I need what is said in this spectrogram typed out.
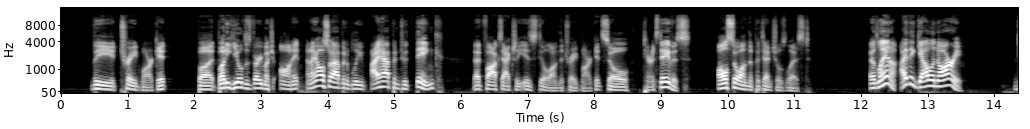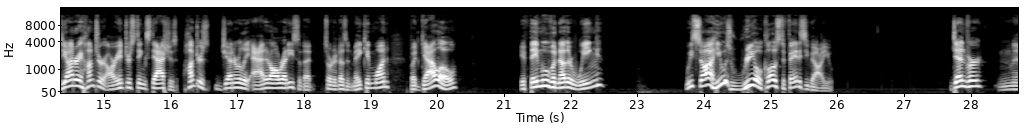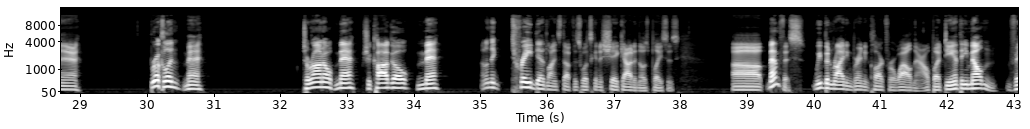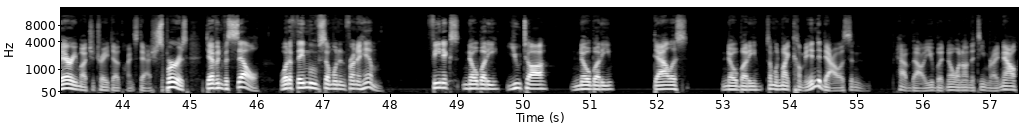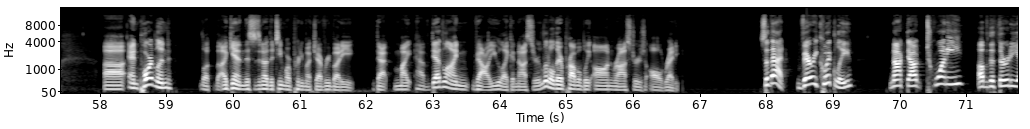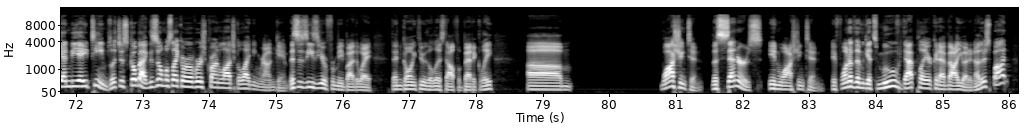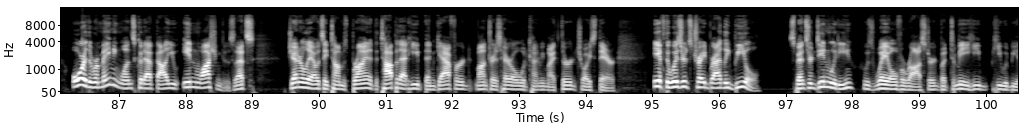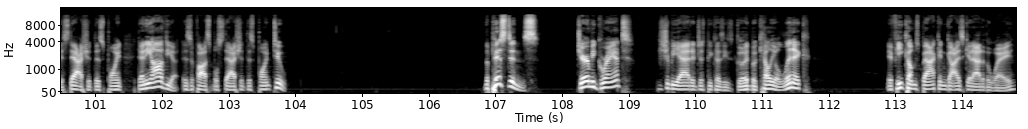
the trade market, but Buddy Hield is very much on it. And I also happen to believe, I happen to think that Fox actually is still on the trade market. So Terence Davis, also on the potentials list. Atlanta, I think Gallinari, DeAndre Hunter are interesting stashes. Hunter's generally added already, so that sort of doesn't make him one. But Gallo, if they move another wing, We saw he was real close to fantasy value. Denver, meh. Brooklyn, meh. Toronto, meh. Chicago, meh. I don't think trade deadline stuff is what's going to shake out in those places. Uh, Memphis, we've been riding Brandon Clarke for a while now, but De'Anthony Melton, very much a trade deadline stash. Spurs, Devin Vassell, what if they move someone in front of him? Phoenix, nobody. Utah, nobody. Dallas, nobody. Someone might come into Dallas and have value, but no one on the team right now. Uh, and Portland, look, again, this is another team where pretty much everybody that might have deadline value, like a Nassir Little, they're probably on rosters already. So that very quickly knocked out 20 of the 30 NBA teams. Let's just go back. This is almost like a reverse chronological lightning round game. This is easier for me, by the way, than going through the list alphabetically. Um, Washington, the centers in Washington. If one of them gets moved, that player could have value at another spot, or the remaining ones could have value in Washington. So that's generally, I would say Thomas Bryant at the top of that heap. Then Gafford, Montrezl Harrell would kind of be my third choice there. If the Wizards trade Bradley Beal, Spencer Dinwiddie, who's way over rostered, but to me, he he would be a stash at this point. Deni Avdija is a possible stash at this point too. The Pistons, Jerami Grant, he should be added just because he's good. But Kelly Olynyk, if he comes back and guys get out of the way,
